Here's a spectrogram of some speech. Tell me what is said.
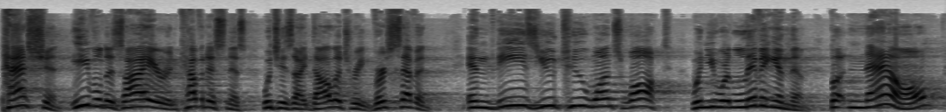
passion, evil desire, and covetousness, which is idolatry. Verse 7, In these you too once walked when you were living in them, but now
